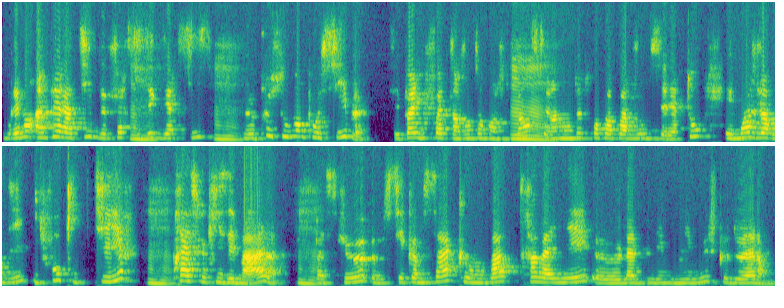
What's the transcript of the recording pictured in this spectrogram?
vraiment impératif de faire ces mm. exercices mm. le plus souvent possible c'est pas une fois de temps en temps quand j'y pense, c'est hmm. vraiment deux, trois fois par jour des allers-retours. Et moi, je leur dis, il faut qu'ils tirent, hmm. presque qu'ils aient mal, hmm. parce que euh, c'est comme ça qu'on va travailler euh, les, muscles de la langue.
